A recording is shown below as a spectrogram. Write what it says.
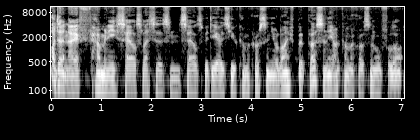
I don't know if how many sales letters and sales videos you've come across in your life, but personally, I've come across an awful lot.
